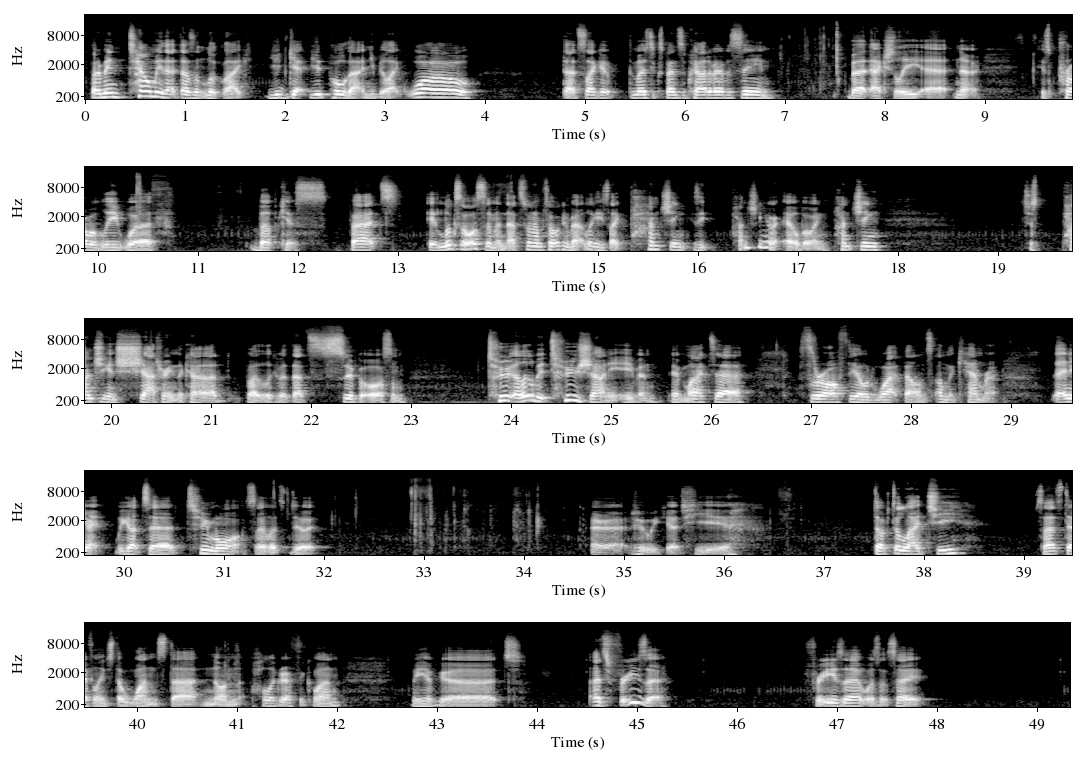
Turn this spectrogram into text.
But I mean, tell me that doesn't look like you'd get you'd pull that and you'd be like, whoa, that's like a, the most expensive card I've ever seen. But actually, uh, no, it's probably worth Bupkis. But it looks awesome, and that's what I'm talking about. Look, he's like punching. Is he punching or elbowing? Punching. Just punching and shattering the card by the look of it. That's super awesome. Too a little bit too shiny even. It might uh, throw off the old white balance on the camera. Anyway, we got uh, two more, so let's do it. Alright, who we got here? Dr. Lychee. So that's definitely just a one star non-holographic one. We have got... That's Frieza. Frieza, what does it say?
